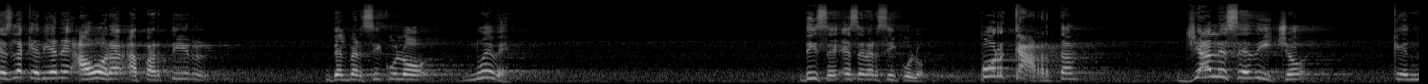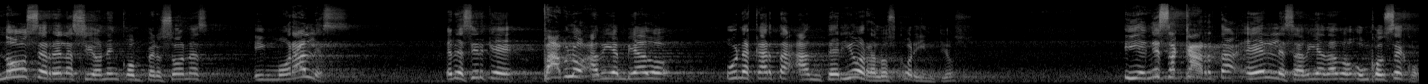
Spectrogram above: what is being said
es la que viene ahora a partir del versículo 9 dice ese versículo, por carta ya les he dicho que no se relacionen con personas inmorales. Es decir, que Pablo había enviado una carta anterior a los Corintios y en esa carta él les había dado un consejo,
